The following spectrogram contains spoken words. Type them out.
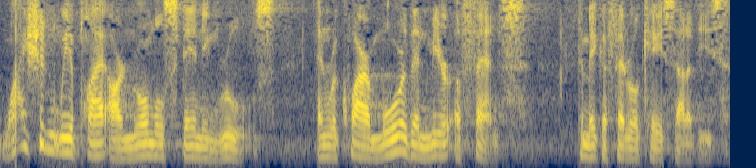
why shouldn't we apply our normal standing rules and require more than mere offense to make a federal case out of these?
